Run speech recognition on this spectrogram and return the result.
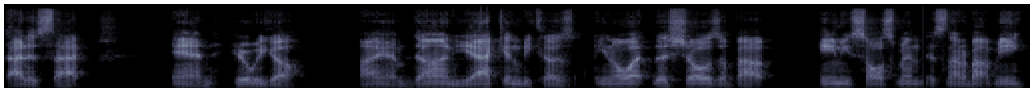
That is that. And here we go. I am done yakking because you know what? This show is about Amy Saltzman. It's not about me.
